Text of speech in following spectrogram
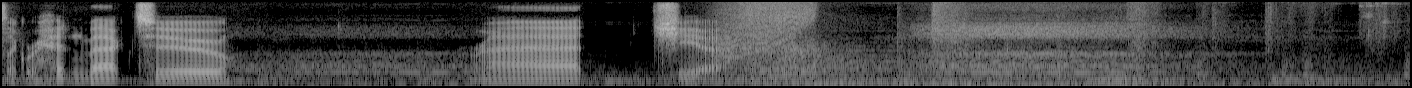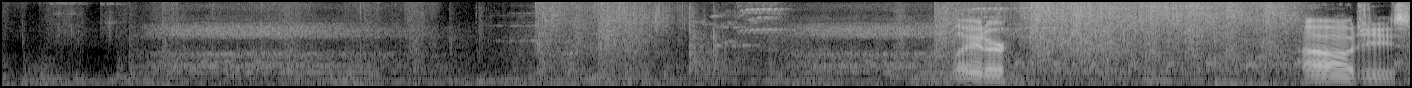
Looks like we're heading back to... Right... Chia. Later. Oh, jeez.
